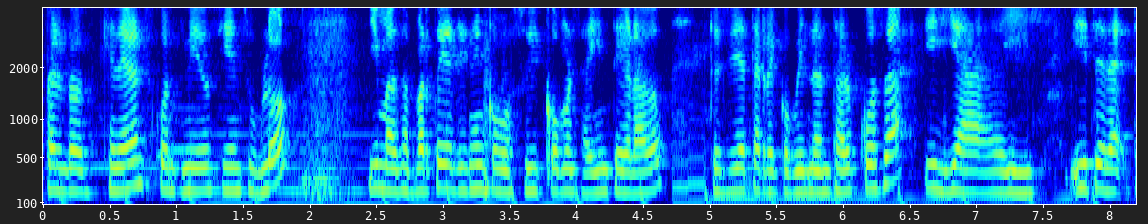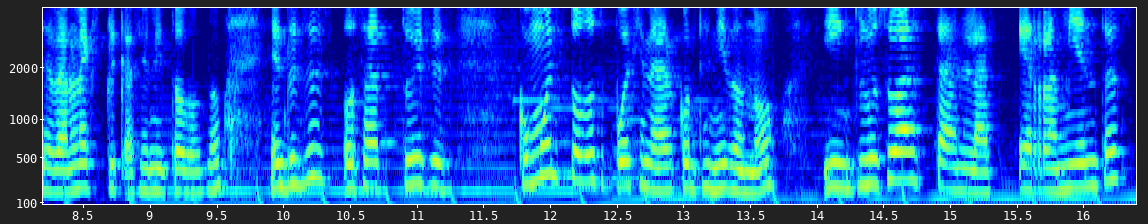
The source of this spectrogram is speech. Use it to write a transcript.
perdón, generan su contenido sí en su blog y más aparte ya tienen como su e-commerce ahí integrado, entonces ya te recomiendan tal cosa y ya, y, y te, te dan la explicación y todo, ¿no? Entonces, o sea, tú dices, cómo en todo se puede generar contenido, ¿no? Incluso hasta en las herramientas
